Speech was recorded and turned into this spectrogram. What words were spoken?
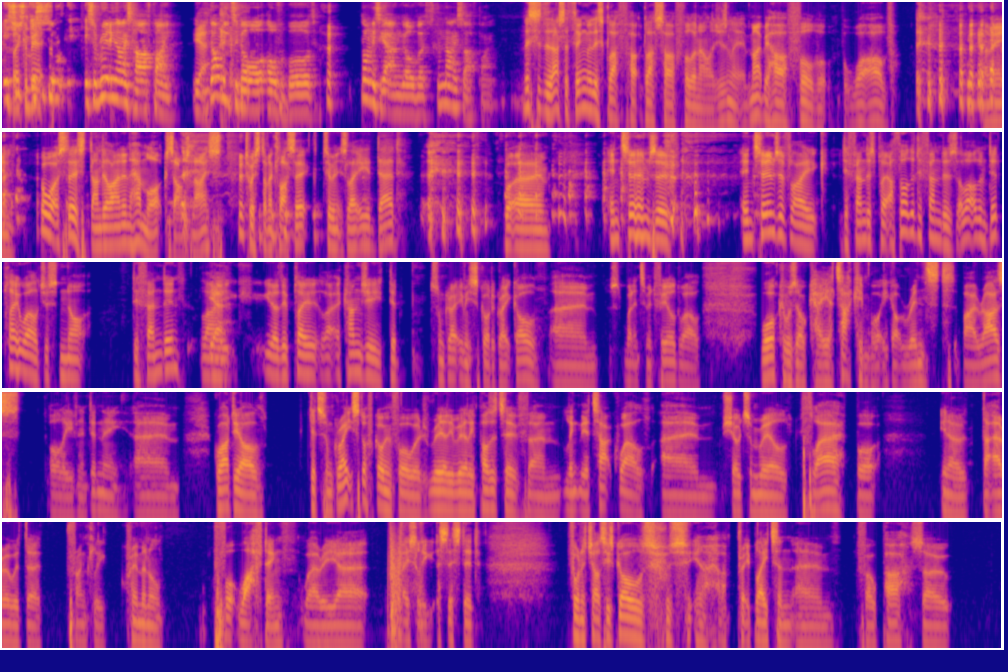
It's just, it's, just a, it's a really nice half pint. Yeah, you don't need to go overboard. don't need to get hangover. It's a nice half pint. This is the, that's the thing with this glass glass half full analogy, isn't it? It might be half full, but but what of? I mean, well, what's this? Dandelion and hemlock sounds nice. Twist on a classic. Two minutes later, you're dead. But um, in terms of in terms of like defenders play, I thought the defenders, a lot of them did play well, just not defending. Like yeah. you know, they play like Akanji did some great. I mean, he scored a great goal. Um, went into midfield well. Walker was okay attacking, but he got rinsed by Raz all evening, didn't he? Um, Gvardiol did some great stuff going forward. Really, really positive. Um, linked the attack well. Um, showed some real flair, but you know that error with the frankly criminal foot wafting, where he uh, basically assisted for one of Chelsea's goals, was you know a pretty blatant um, faux pas. So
